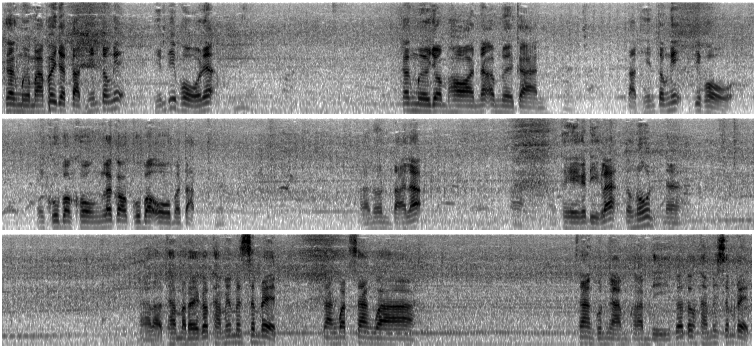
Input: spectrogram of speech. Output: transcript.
เครื่องมือมาเพื่อจะตัดหินตรงนี้หินที่โผล่เนี่ยเครื่องมือยมพรนะอำนวยการ ตัดหินตรงนี้ที่โผล่ให้ครูบาคงแล้วก็ครูบาโอมาตัดนอานนท์ตายล้วอ่าเทกันอีกล้วตรงนู้นนะเอาละทำอะไรก็ทำให้มันสำเร็จสร้างวัดสร้างวา สร้างคุณงามความดีก็ต้องทำให้สำเร็จ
